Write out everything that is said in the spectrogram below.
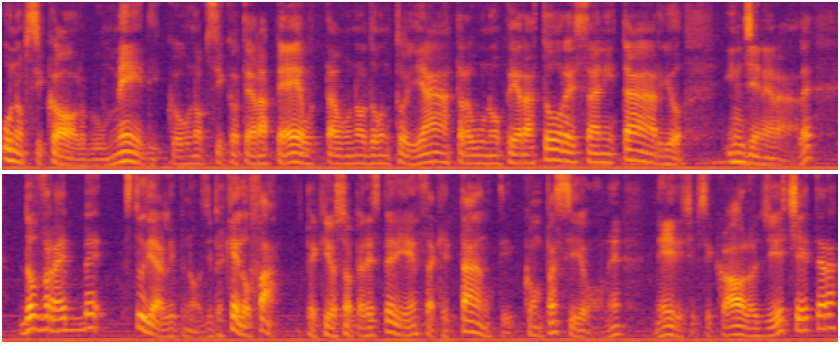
uno psicologo, un medico, uno psicoterapeuta, un odontoiatra, un operatore sanitario in generale dovrebbe studiare l'ipnosi, perché lo fa, perché io so per esperienza che tanti con passione, medici, psicologi, eccetera,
